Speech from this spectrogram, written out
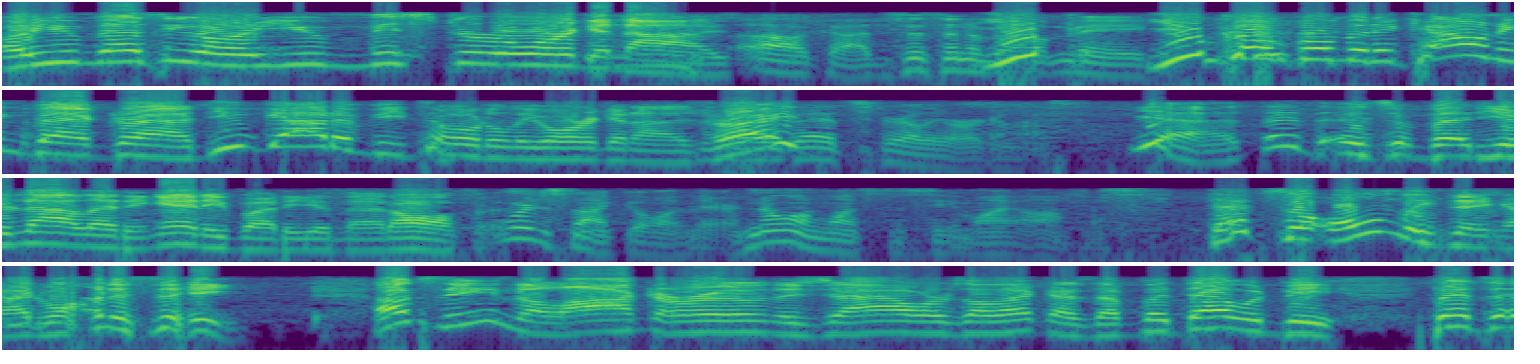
are you messy or are you Mr. Organized? Oh God, this isn't you, about me. you come from an accounting background. You've got to be totally organized, right? That's fairly organized. Yeah, but you're not letting anybody in that office. We're just not going there. No one wants to see my office. That's the only thing I'd want to see. I've seen the locker room, the showers, all that kind of stuff, but that would be, that's uh,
